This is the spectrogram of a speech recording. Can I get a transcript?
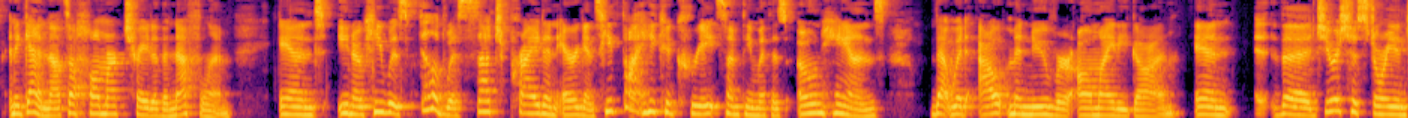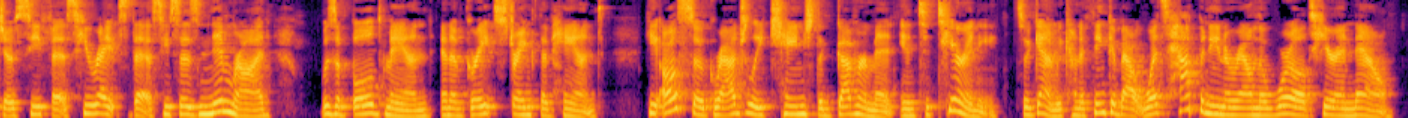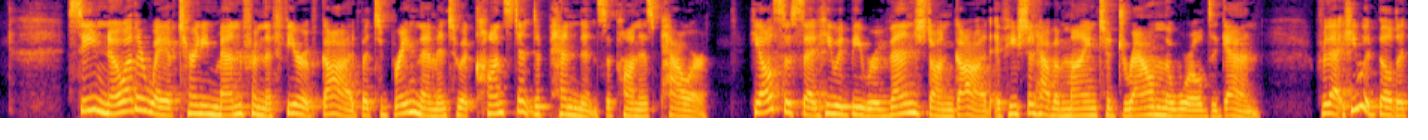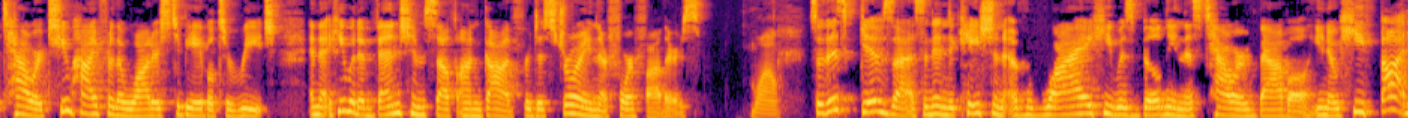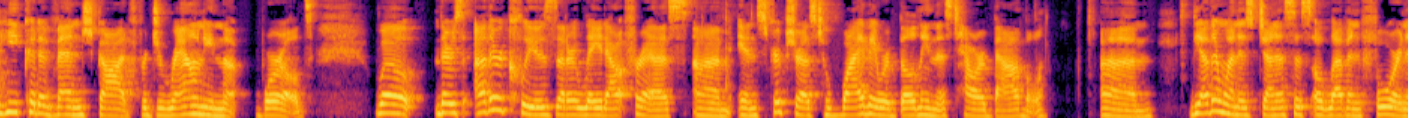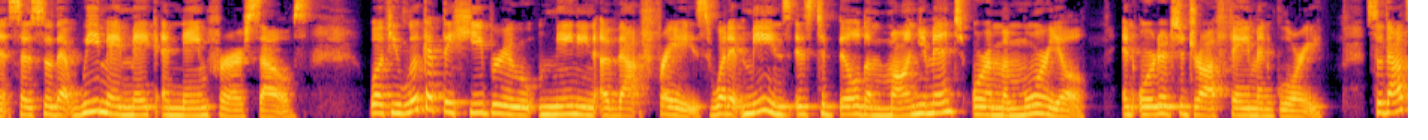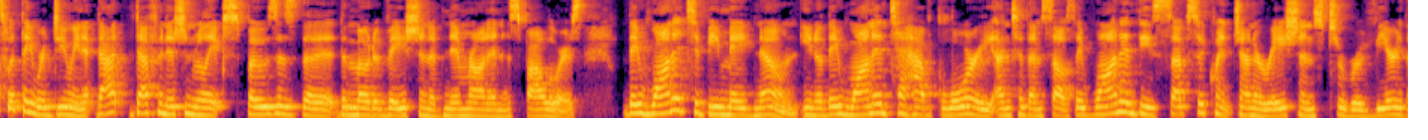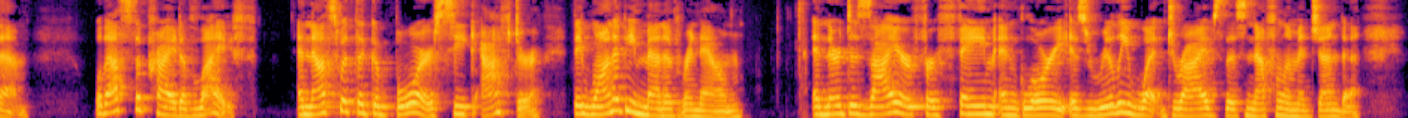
and again, that's a hallmark trait of the Nephilim. And, you know, he was filled with such pride and arrogance. He thought he could create something with his own hands that would outmaneuver Almighty God. And eh, the Jewish historian Josephus, he writes this He says, Nimrod was a bold man and of great strength of hand. He also gradually changed the government into tyranny. So, again, we kind of think about what's happening around the world here and now see no other way of turning men from the fear of God but to bring them into a constant dependence upon his power. He also said he would be revenged on God if he should have a mind to drown the world again. For that he would build a tower too high for the waters to be able to reach, and that he would avenge himself on God for destroying their forefathers. Wow. So this gives us an indication of why he was building this Tower of Babel. You know, he thought he could avenge God for drowning the world. Well, there's other clues that are laid out for us um, in scripture as to why they were building this Tower of Babel. Um, the other one is Genesis 11 4, and it says, So that we may make a name for ourselves. Well, if you look at the Hebrew meaning of that phrase, what it means is to build a monument or a memorial in order to draw fame and glory. So that's what they were doing. That definition really exposes the, the motivation of Nimrod and his followers. They wanted to be made known. You know, they wanted to have glory unto themselves. They wanted these subsequent generations to revere them. Well, that's the pride of life. And that's what the Gabor seek after. They want to be men of renown. And their desire for fame and glory is really what drives this Nephilim agenda.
